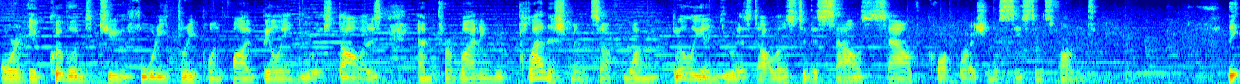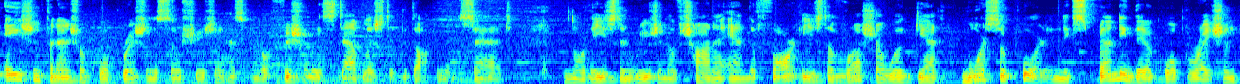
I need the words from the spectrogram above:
or equivalent to 43.5 billion US dollars and providing replenishments of 1 billion US dollars to the South South Cooperation Assistance Fund. The Asian Financial Cooperation Association has been officially established, the document said northeastern region of China and the far east of Russia will get more support in expanding their cooperation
